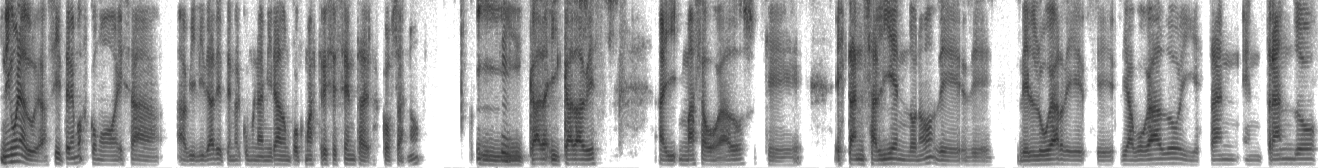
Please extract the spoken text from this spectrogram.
Ninguna duda, sí, tenemos como esa habilidad de tener como una mirada un poco más 360 de las cosas, ¿no? Y, cada, y cada vez hay más abogados que están saliendo ¿no? de, del lugar de, abogado y están entrando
